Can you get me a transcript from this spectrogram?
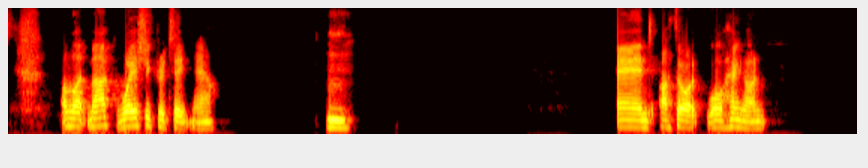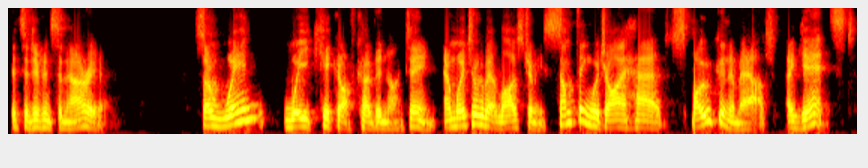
I'm like, Mark, where's your critique now? Mm. And I thought, well, hang on, it's a different scenario. So when we kick off COVID 19 and we're talking about live streaming, something which I had spoken about against,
